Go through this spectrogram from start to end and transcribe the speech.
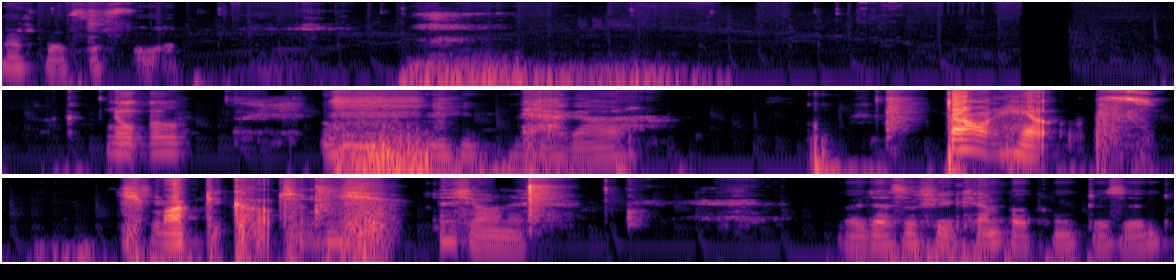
Hardcore ist lustiger. Noob, noob. Ärger. Downhills. Ich mag die Karte nicht. Ich auch nicht. Weil da so viel Camperpunkte sind.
